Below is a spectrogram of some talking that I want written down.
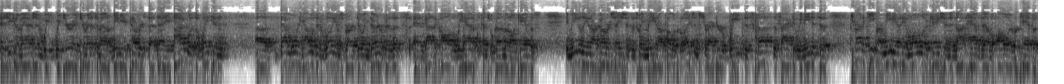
As you can imagine, we, we drew a tremendous amount of media coverage that day. I was awakened uh, that morning. I was in Williamsburg doing donor visits and got the call that we had a potential gunman on campus. Immediately in our conversations between me and our public relations director, we discussed the fact that we needed to try to keep our media in one location and not have them all over campus.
